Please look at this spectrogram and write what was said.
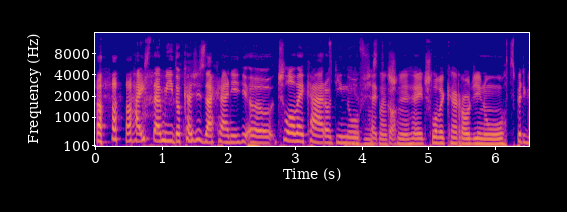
Heistami dokáže zachrániť uh, človeka, rodinu, všetko. hej, človeka, rodinu. Späť k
